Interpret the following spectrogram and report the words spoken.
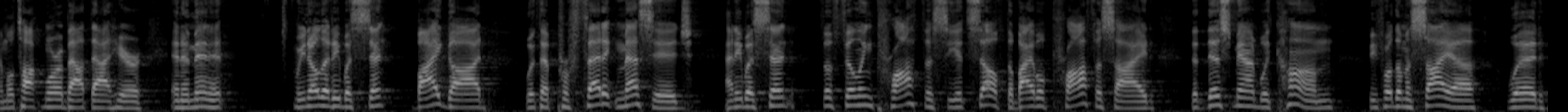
And we'll talk more about that here in a minute. We know that he was sent by God with a prophetic message, and he was sent fulfilling prophecy itself. The Bible prophesied that this man would come before the Messiah would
